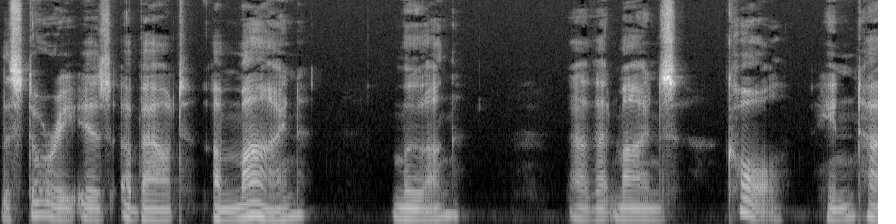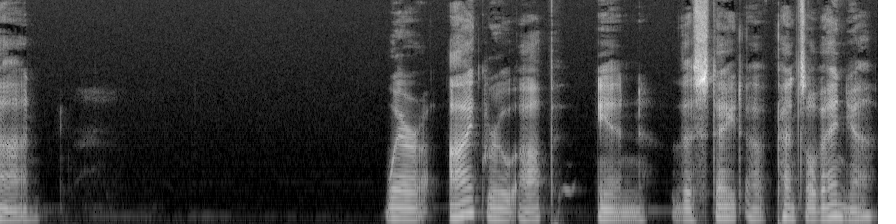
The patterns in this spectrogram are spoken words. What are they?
The story is about a mine, Muang, uh, that mines coal, Hintan, where I grew up in the state of Pennsylvania.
